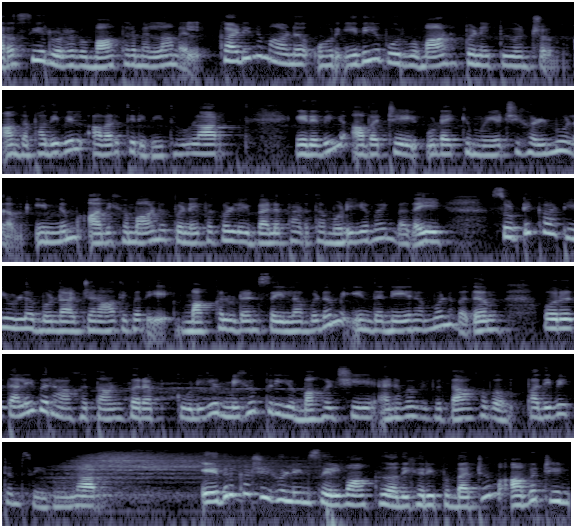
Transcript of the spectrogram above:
அரசியல் உறவு மாத்திரமல்லாமல் கடினமான ஓர் இதயபூர்வமான பிணைப்பு என்றும் அந்த பதிவில் அவர் தெரிவித்துள்ளார். எனவே அவற்றை உடைக்கும் முயற்சிகள் மூலம் இன்னும் அதிகமான பிணைப்புகளை பலப்படுத்த முடியும் என்பதை சுட்டிக்காட்டியுள்ள முன்னாள் ஜனாதிபதி மக்களுடன் செல்லவிடும் இந்த நேரம் முழுவதும் ஒரு தலைவராக தான் பெறக்கூடிய மிகப்பெரிய மகிழ்ச்சியை அனுபவிப்பதாகவும் பதிவேற்றம் செய்துள்ளார். எதிர்க்கட்சிகளின் செல்வாக்கு அதிகரிப்பு மற்றும் அவற்றின்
